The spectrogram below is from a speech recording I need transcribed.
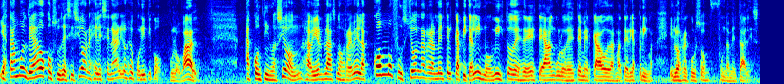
y hasta han moldeado con sus decisiones el escenario geopolítico global. A continuación, Javier Blas nos revela cómo funciona realmente el capitalismo visto desde este ángulo, desde este mercado de las materias primas y los recursos fundamentales.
